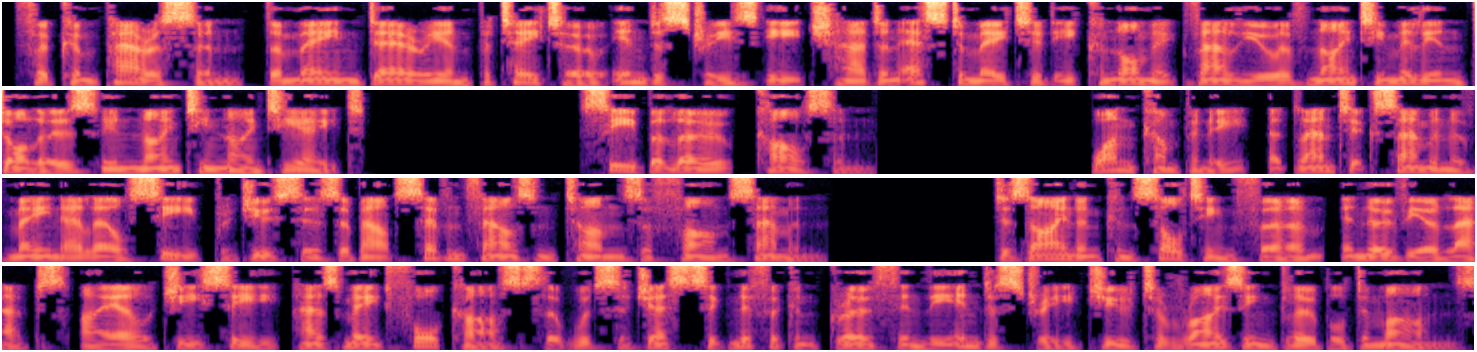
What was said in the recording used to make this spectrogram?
For comparison, the Maine dairy and potato industries each had an estimated economic value of $90 million in 1998. See below, Carlson. One company, Atlantic Salmon of Maine LLC produces about 7,000 tons of farm salmon. Design and consulting firm, Inovio Labs has made forecasts that would suggest significant growth in the industry due to rising global demands.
